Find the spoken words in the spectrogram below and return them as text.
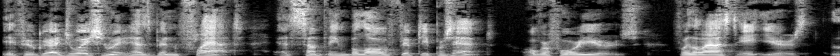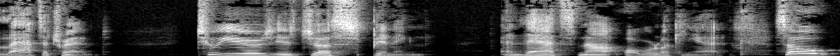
if your graduation rate has been flat at something below 50% over four years for the last eight years. That's a trend. Two years is just spinning. And that's not what we're looking at. So,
